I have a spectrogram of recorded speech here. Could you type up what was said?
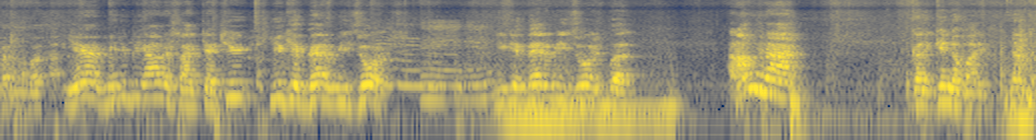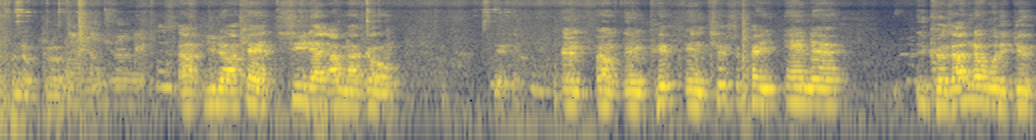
But, but yeah, when you be honest like that, you you get better resorts. Mhm. You get better resorts, but I'm not gonna give nobody nothing for no drugs. Not no drugs. Uh, you know, I can't see that. I'm not gonna um, um, anticipate in that because I know what it do.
